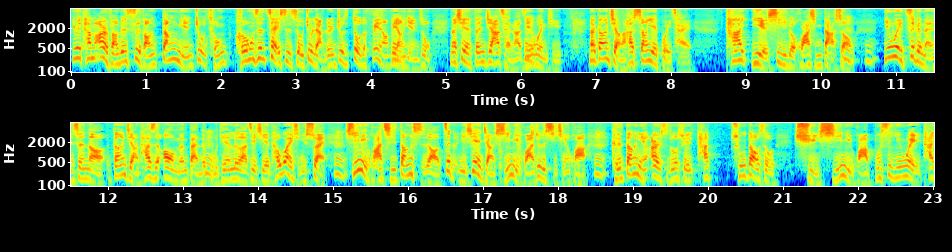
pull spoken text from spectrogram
因为他们二房跟四房当年就从何鸿燊在世的时候，就两个人就是斗得非常非常严重。那现在分家产啊这些问题，那刚刚讲了他商业鬼才。他也是一个花心大少，因为这个男生呢、刚刚讲他是澳门版的古天乐啊，这些他外形帅。席米华其实当时啊，这个你现在讲席米华就是洗钱华，可是当年二十多岁他出道的时候娶洗米华，不是因为他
